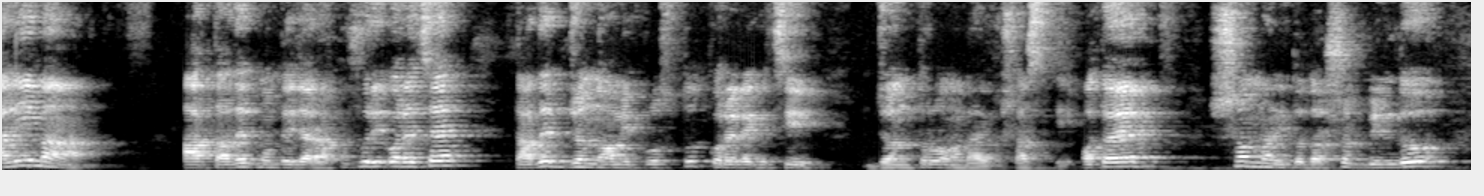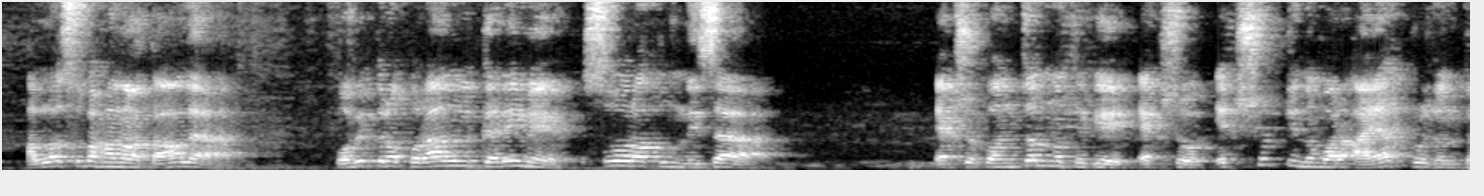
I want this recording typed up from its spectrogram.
আলিমা আর তাদের মধ্যে যারা কুফরি করেছে, তাদের জন্য আমি প্রস্তুত করে রেখেছি যন্ত্রণাদায়ক শাস্তি। অতএব, সম্মানিত দর্শক বিন্দু আল্লাহ তাআলা পবিত্র কোরআনুল করিমের সৌরাতুন নিসা একশো পঞ্চান্ন থেকে একশো একষট্টি নম্বর আয়াত পর্যন্ত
